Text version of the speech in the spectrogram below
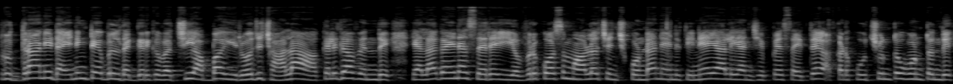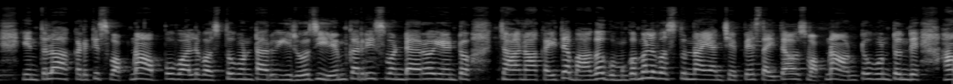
రుద్రాని డైనింగ్ టేబుల్ దగ్గరికి వచ్చి అబ్బా ఈరోజు చాలా ఆకలిగా ఉంది. ఎలాగైనా సరే ఎవరి కోసం ఆలోచించకుండా నేను తినేయాలి అని చెప్పేసి అయితే అక్కడ కూర్చుంటూ ఉంటుంది. ఇంతలో అక్కడికి స్వప్న అప్పు వాళ్ళు వస్తూ ఉంటారు. ఈరోజు ఏం కర్రీస్ వండారో ఏంటో? చా నాకైతే బాగా గుమగుమలు వస్తున్నాయి అని చెప్పేసి అయితే ఆ స్వప్న అంటూ ఉంటుంది. ఆ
